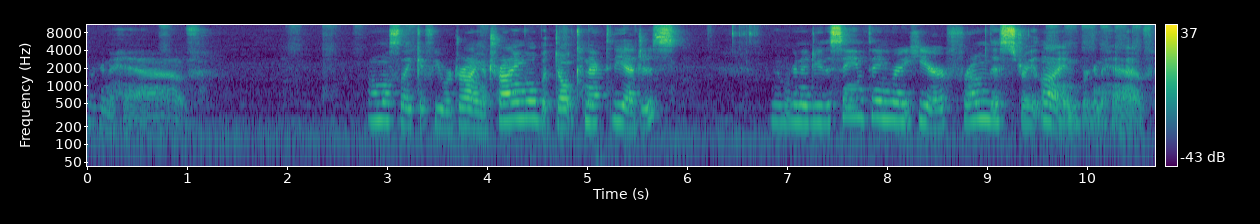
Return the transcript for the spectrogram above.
We're going to have almost like if you were drawing a triangle but don't connect the edges. And then we're going to do the same thing right here from this straight line. We're going to have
